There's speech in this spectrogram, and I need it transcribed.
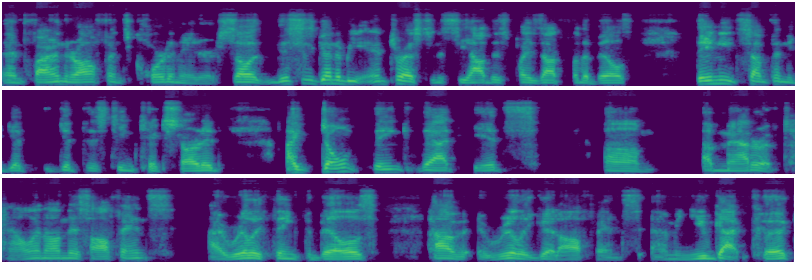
and firing their offense coordinator. So this is going to be interesting to see how this plays out for the Bills. They need something to get get this team kick started. I don't think that it's um, a matter of talent on this offense. I really think the Bills have a really good offense. I mean, you've got Cook,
